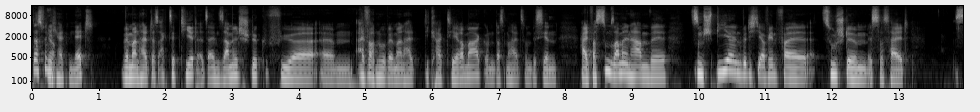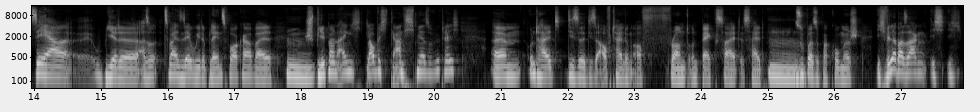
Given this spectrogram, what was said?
das finde Ja. ich halt nett, wenn man halt das akzeptiert als ein Sammelstück für ähm, einfach nur, wenn man halt die Charaktere mag und dass man halt so ein bisschen halt was zum Sammeln haben will. Zum Spielen würde ich dir auf jeden Fall zustimmen, ist das halt sehr äh, weirde, also zwar ein sehr weirde Planeswalker, weil spielt man eigentlich, glaube ich, gar nicht mehr so wirklich. Ähm, und halt diese, diese Aufteilung auf Front und Backside ist halt super, super komisch. Ich will aber sagen, ich, ich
